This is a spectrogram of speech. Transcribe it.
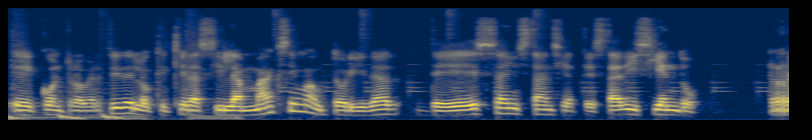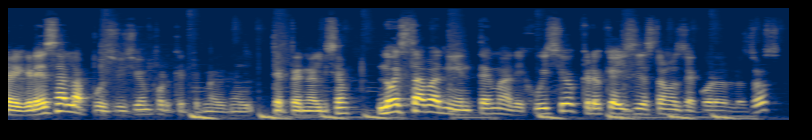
eh, controvertida lo que quieras, si la máxima autoridad de esa instancia te está diciendo regresa a la posición porque te, te penalizaron, no estaba ni en tema de juicio, creo que ahí sí estamos de acuerdo los dos,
